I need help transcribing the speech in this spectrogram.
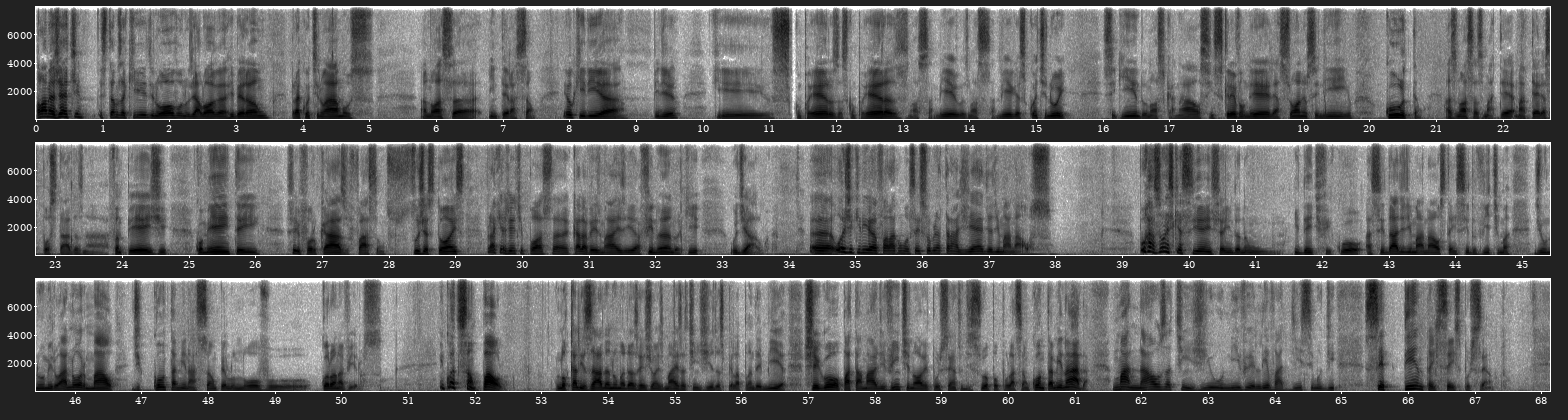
Olá, minha gente. Estamos aqui de novo no Dialoga Ribeirão para continuarmos a nossa interação. Eu queria pedir que os companheiros, as companheiras, nossos amigos, nossas amigas continuem seguindo o nosso canal, se inscrevam nele, acionem o sininho, curtam as nossas matérias postadas na fanpage, comentem, se for o caso, façam sugestões para que a gente possa cada vez mais ir afinando aqui o diálogo. Uh, hoje queria falar com vocês sobre a tragédia de Manaus. Por razões que a ciência ainda não identificou, a cidade de Manaus tem sido vítima de um número anormal de contaminação pelo novo coronavírus. Enquanto São Paulo localizada numa das regiões mais atingidas pela pandemia, chegou ao patamar de 29% de sua população contaminada, Manaus atingiu o um nível elevadíssimo de 76%.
